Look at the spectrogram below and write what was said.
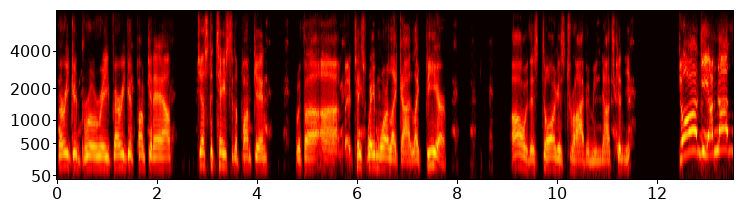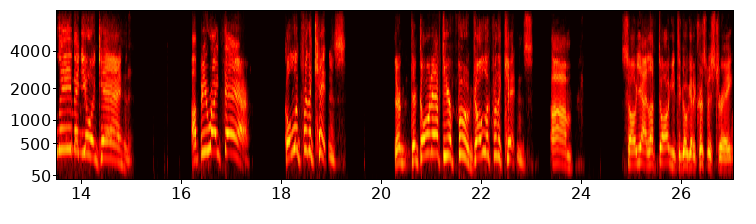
very good brewery, very good pumpkin ale. Just a taste of the pumpkin with a, uh, it tastes way more like uh, like beer. Oh, this dog is driving me nuts. Can you, doggy? I'm not leaving you again. I'll be right there. Go look for the kittens. They're they're going after your food. Go look for the kittens. Um, so yeah, I left doggy to go get a Christmas tree.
